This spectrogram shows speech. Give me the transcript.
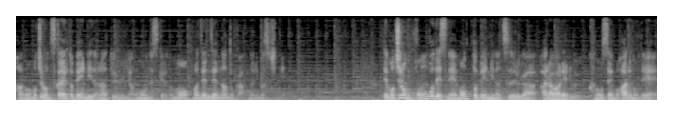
あのもちろん使えると便利だなというふうには思うんですけれども、まあ、全然なんとかなりますしね。でもちろん今後ですねもっと便利なツールが現れる可能性もあるので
